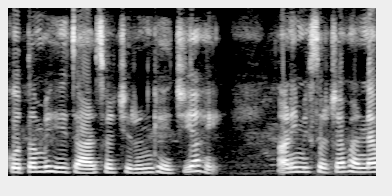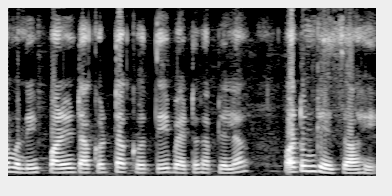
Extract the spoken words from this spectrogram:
कोथिंबीर ही जाडसर चिरून घ्यायची आहे. आणि मिक्सरच्या भांड्यामध्ये पाणी टाकत टाकत ते बॅटर आपल्याला वाटून घ्यायचं आहे.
